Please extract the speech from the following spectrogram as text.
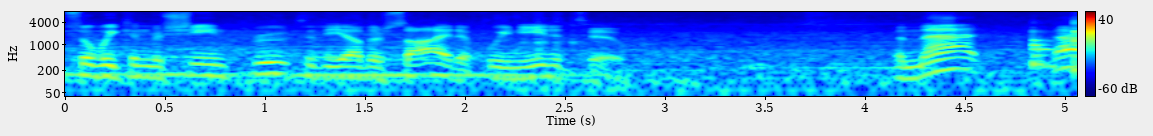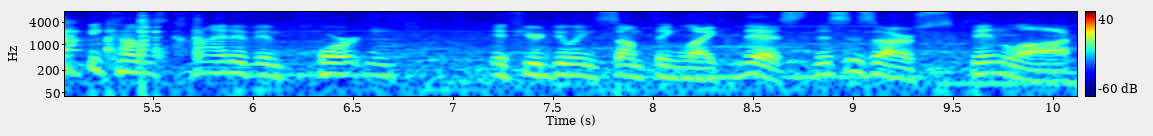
so we can machine through to the other side if we needed to. And that, that becomes kind of important if you're doing something like this. This is our spin lock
